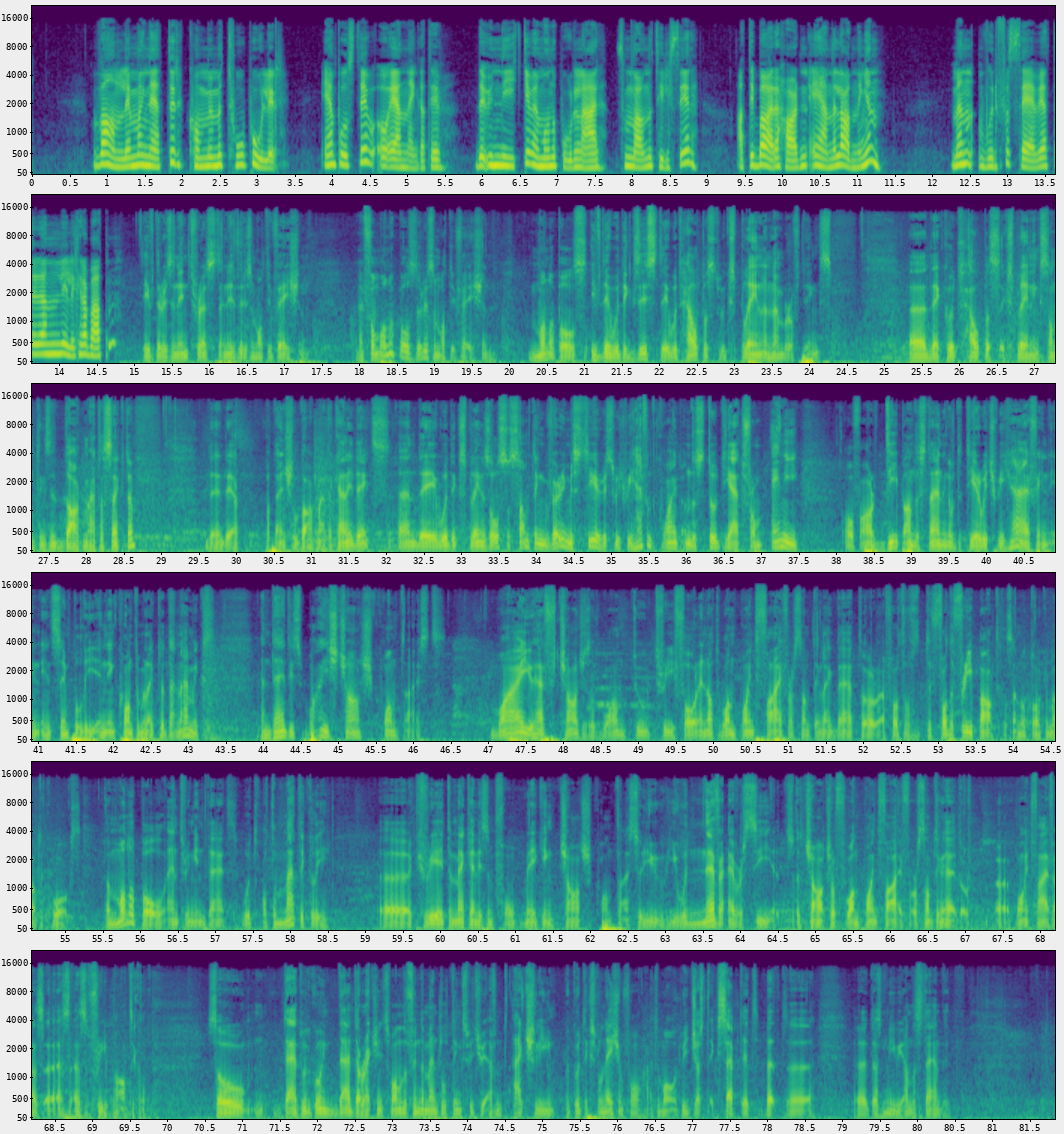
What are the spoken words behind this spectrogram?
Vanlige magneter kommer med to poler, en positiv og en negativ. Det unike ved monopolen er, som navnet tilsier, at de bare har den ene ladningen. Men hvorfor ser vi etter den lille krabaten? If there is an interest and if there is a motivation. For monopoles there is a motivation. Monopoles, if they would exist, they would help us to explain a number of things. Uh, they could help us explaining some things in the dark matter sector. They, they, are potential dark matter candidates, and they would explain us also something very mysterious, which we haven't quite understood yet from any of our deep understanding of the theory which we have in, in, in simply in, in quantum electrodynamics, and that is why is charge quantized? Why you have charges of 1, 2, 3, 4, and not 1.5 or something like that, or for, the, for the free particles, I'm not talking about the quarks. A monopole entering in that would automatically uh, create a mechanism for making charge quantized. So you, you would never ever see a, a charge of 1.5 or something like that, or uh, 0.5 as a, as, as a free particle. So that would go in that direction. It's one of the fundamental things which we haven't actually a good explanation for at the moment. We just accept it, but uh, uh, doesn't mean we understand it.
